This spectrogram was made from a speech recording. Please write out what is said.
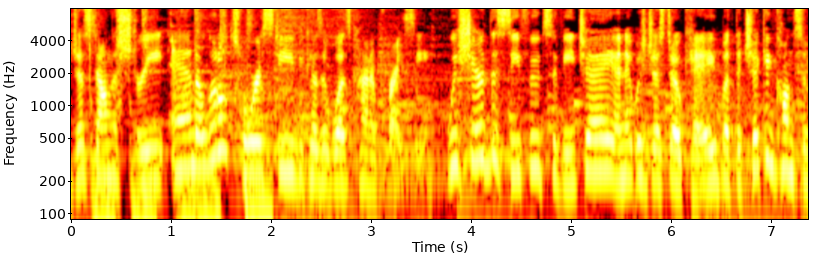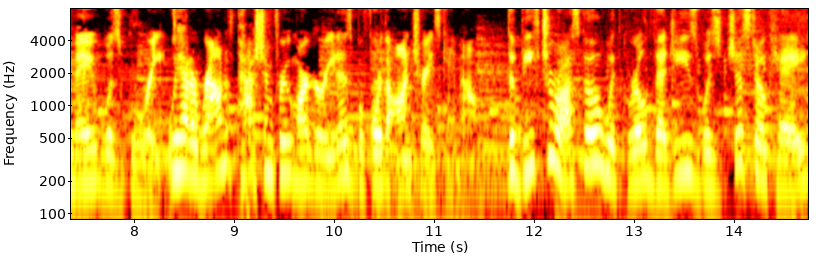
just down the street and a little touristy because it was kind of pricey. We shared the seafood ceviche and it was just okay, but the chicken consomme was great. We had a round of passion fruit margaritas before the entrees came out. The beef churrasco with grilled veggies was just okay.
